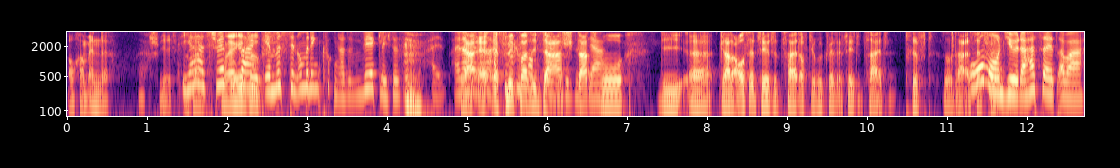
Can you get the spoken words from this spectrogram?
auch am Ende. Ja, schwierig zu Ja, sagen. ist schwer Ja, zu geht so- sagen. Ihr müsst den unbedingt gucken. Also wirklich, das ist einer ja, er, er findet quasi da statt, Jahr. wo die äh, geradeaus erzählte Zeit auf die rückwärts erzählte Zeit trifft. So, da ist Oh mon. Dieu, da hast du jetzt aber,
